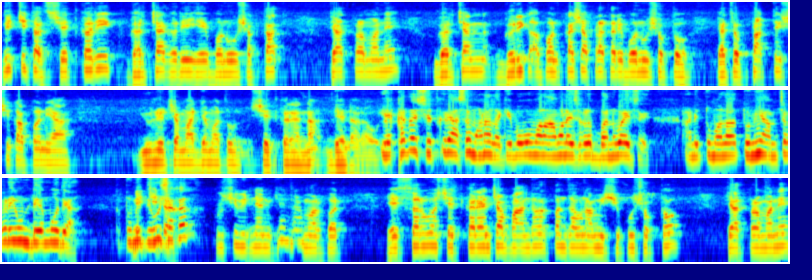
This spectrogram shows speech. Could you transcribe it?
निश्चितच. शेतकरी घरच्या घरी हे बनवू शकतात. त्याचप्रमाणे घरच्या घरी आपण कशा प्रकारे बनवू शकतो याचं प्रात्यक्षिक आपण या युनिटच्या माध्यमातून शेतकऱ्यांना देणार आहोत. एखादा शेतकरी असं म्हणाला की बाबा मला आम्हाला हे सगळं बनवायचंय आणि तुम्हाला तुम्ही आमच्याकडे येऊन डेमो द्या. तुम्ही देऊ शकाल? कृषी विज्ञान केंद्रामार्फत हे सर्व शेतकऱ्यांच्या बांधावर पण जाऊन आम्ही शिकू शकतो. त्याचप्रमाणे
